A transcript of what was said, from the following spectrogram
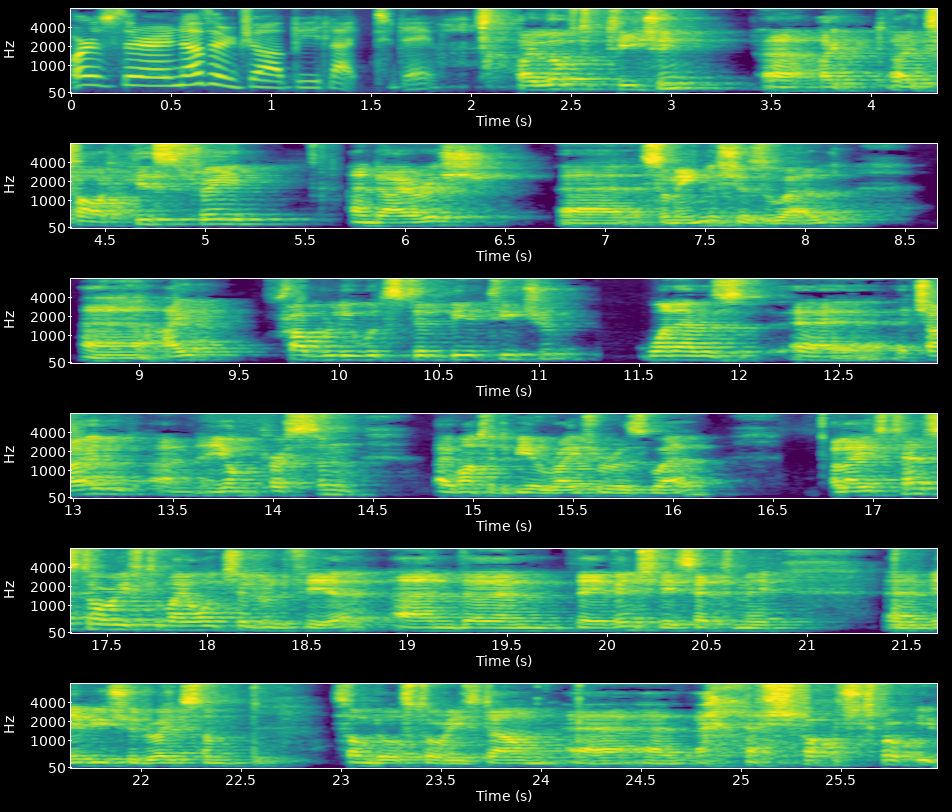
or is there another job you'd like to do? I loved teaching. Uh, I, I taught history and Irish, uh, some English as well. Uh, I probably would still be a teacher. When I was uh, a child and a young person, I wanted to be a writer as well. Well, I tell stories to my own children, Fia, and um, they eventually said to me, uh, maybe you should write some some of those stories down uh, as short story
